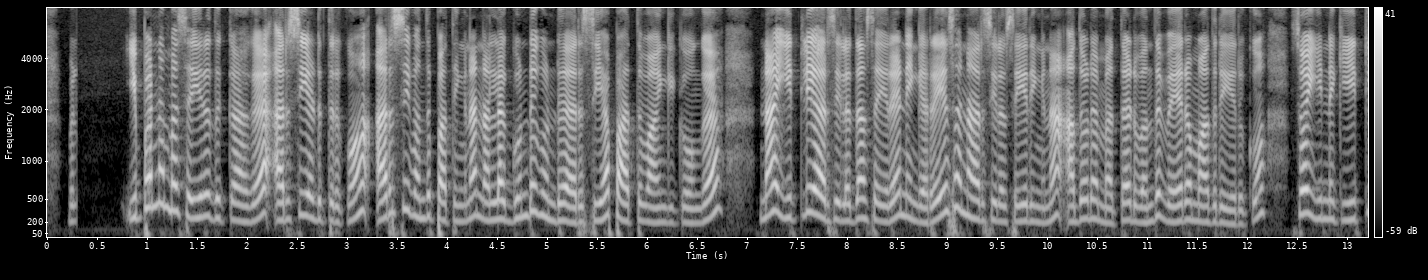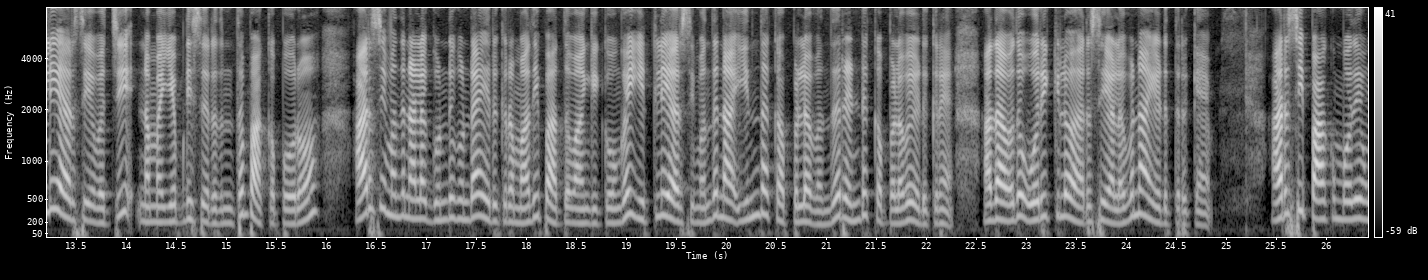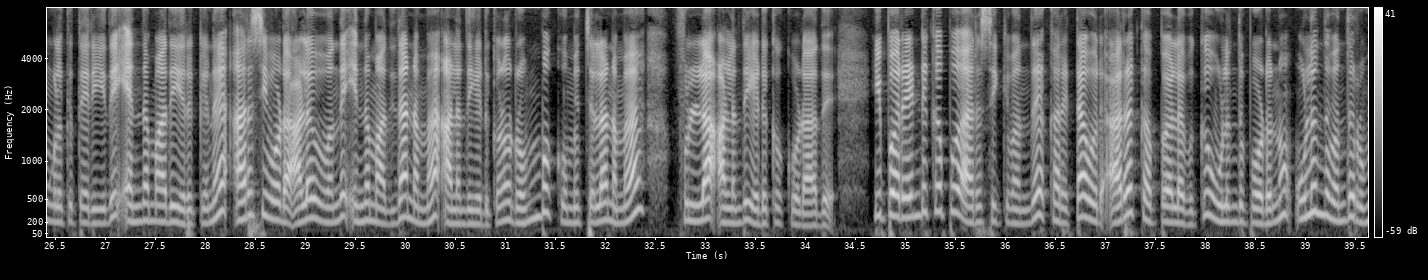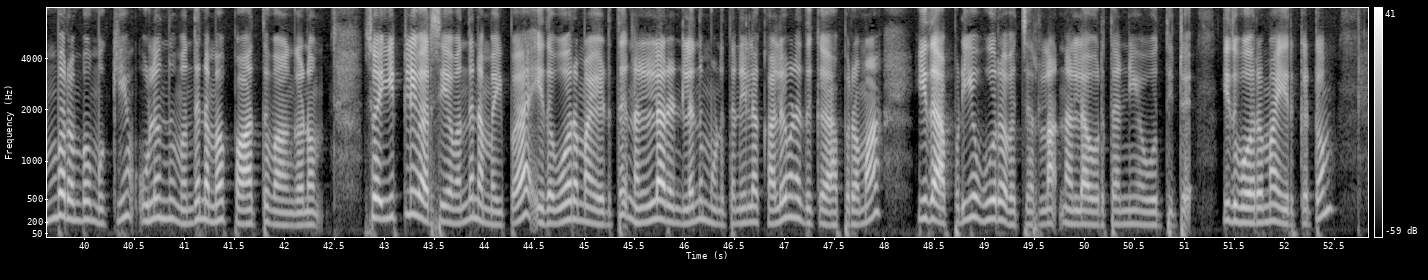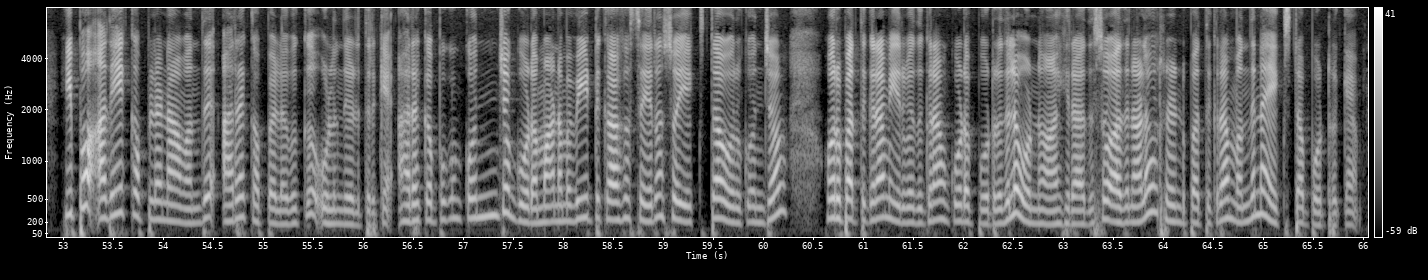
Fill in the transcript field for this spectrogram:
இப்போ நம்ம செய்கிறதுக்காக அரிசி எடுத்திருக்கோம். அரிசி வந்து பார்த்திங்கன்னா நல்லா குண்டு குண்டு அரிசியாக பார்த்து வாங்கிக்கோங்க. நான் இட்லி அரிசியில் தான் செய்கிறேன் நீங்கள் ரேசன் அரிசியில் செய்கிறீங்கன்னா அதோட மெத்தட் வந்து வேறு மாதிரி இருக்கும். ஸோ இன்றைக்கி இட்லி அரிசியை வச்சு நம்ம எப்படி செய்கிறதுன்னு தான் பார்க்க போகிறோம் அரிசி வந்து நல்லா குண்டு குண்டாக இருக்கிற மாதிரி பார்த்து வாங்கிக்கோங்க. இட்லி அரிசி வந்து நான் இந்த கப்பில் வந்து ரெண்டு கப்பளவு எடுக்கிறேன். அதாவது ஒரு கிலோ அரிசி அளவு நான் எடுத்திருக்கேன். அரிசி பார்க்கும்போதே உங்களுக்கு தெரியுது எந்த மாதிரி இருக்குன்னு. அரிசியோட அளவு வந்து இந்த மாதிரி தான் நம்ம அளந்து எடுக்கணும். ரொம்ப குமிச்சலாக நம்ம ஃபுல்லாக அளந்து எடுக்கக்கூடாது. இப்போ ரெண்டு கப்பு அரிசிக்கு வந்து கரெக்டாக ஒரு அரை கப்பு அளவுக்கு உளுந்து போடணும். உளுந்து வந்து ரொம்ப ரொம்ப முக்கியம். உளுந்து வந்து நம்ம பார்த்து வாங்கணும். ஸோ இட்லி அரிசியை வந்து நம்ம இப்போ இதை ஓரமாக எடுத்து நல்லா ரெண்டுலேருந்து மூணு தண்ணியில் கழுவுனதுக்கு அப்புறமா இதை அப்படியே ஊற வச்சிடலாம் நல்லா ஒரு தண்ணியை ஊற்றிட்டு இது ஓரமாக இருக்கட்டும். இப்போது அதே கப்பில் நான் வந்து அரை கப் அளவுக்கு உளுந்து எடுத்திருக்கேன். அரை கப்புக்கும் கொஞ்சம் கூடமாக நம்ம வீட்டுக்காக செய்கிறோம். ஸோ எக்ஸ்ட்ரா ஒரு கொஞ்சம் ஒரு பத்து கிராம் இருபது கிராம் கூட போடுறதுல ஒன்றும் ஆகிறாது ஸோ அதனால் ஒரு ரெண்டு பத்து கிராம் வந்து நான் எக்ஸ்ட்ரா போட்டிருக்கேன்.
